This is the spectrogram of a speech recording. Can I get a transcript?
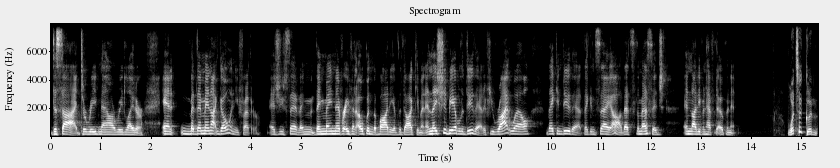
decide to read now or read later. And but they may not go any further. As you said they they may never even open the body of the document. And they should be able to do that. If you write well they can do that. They can say oh that's the message and not even have to open it. What's a good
